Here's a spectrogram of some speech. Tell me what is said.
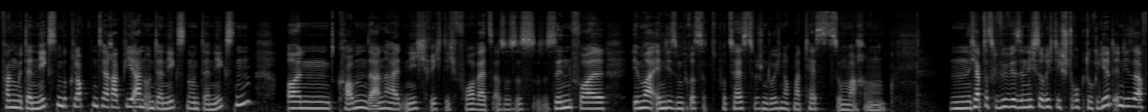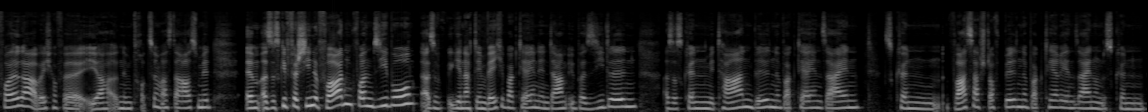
fangen mit der nächsten bekloppten Therapie an und der nächsten und der nächsten und kommen dann halt nicht richtig vorwärts. Also es ist sinnvoll, immer in diesem Proz- Prozess zwischendurch noch mal Tests zu machen. Hm, Ich habe das Gefühl, wir sind nicht so richtig strukturiert in dieser Folge, aber ich hoffe, ihr nehmt trotzdem was daraus mit. Ähm, Also es gibt verschiedene Formen von SIBO, also je nachdem, welche Bakterien den Darm übersiedeln. Also es können methanbildende Bakterien sein, es können wasserstoffbildende Bakterien sein und es können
